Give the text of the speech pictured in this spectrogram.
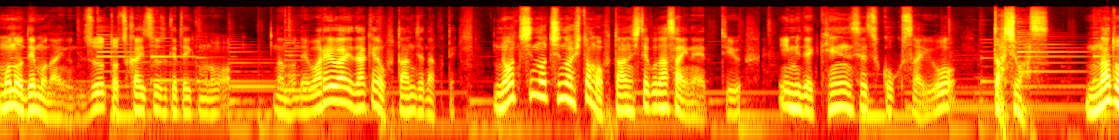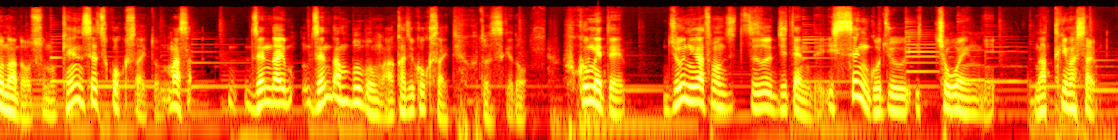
ものでもないのでずっと使い続けていくものなので我々だけの負担じゃなくて後々の人も負担してくださいねっていう意味で建設国債を出します。などなどその建設国債とまあ前段前段部分は赤字国債ということですけど含めて12月の時点で1051兆円になってきましたよ。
